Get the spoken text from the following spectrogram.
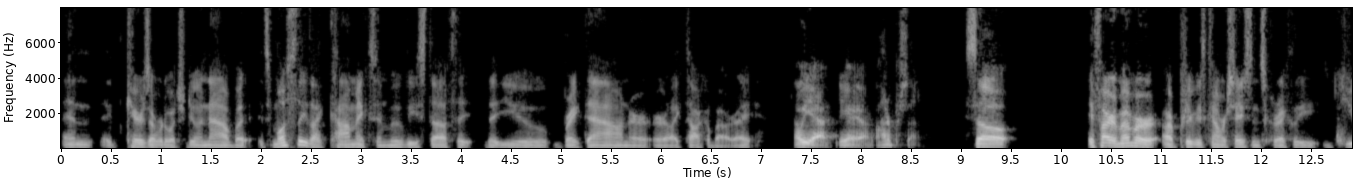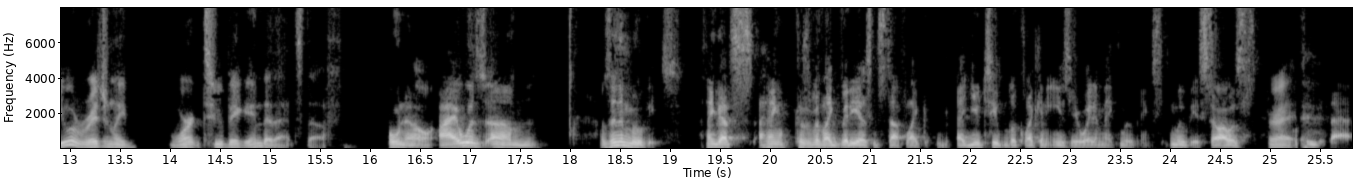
and it carries over to what you're doing now, but it's mostly like comics and movie stuff that that you break down or or like talk about, right? Oh yeah. Yeah. Yeah. hundred percent. So if I remember our previous conversations correctly, you originally weren't too big into that stuff. Oh no, I was um I was into movies. I think that's I think because with like videos and stuff, like uh, YouTube looked like an easier way to make movies. Movies, so I was Right. into that.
